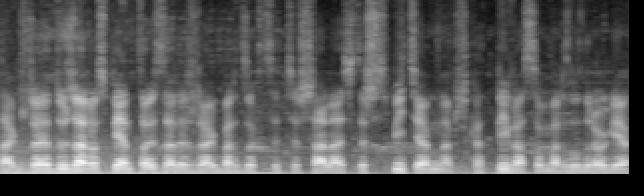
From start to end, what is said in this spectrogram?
Także duża rozpiętość, zależy jak bardzo chcecie szalać, też z piciem, na przykład piwa są bardzo drogie,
